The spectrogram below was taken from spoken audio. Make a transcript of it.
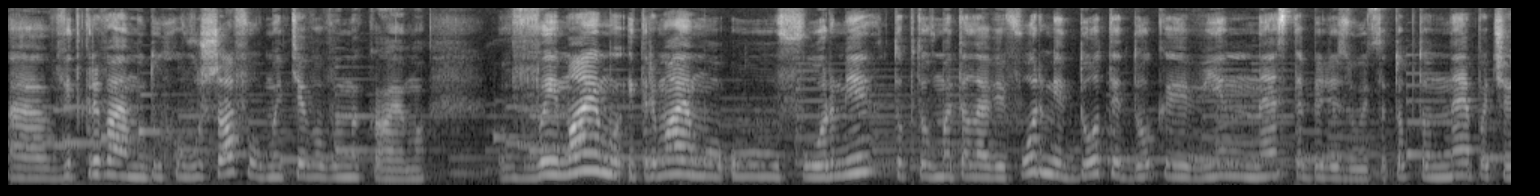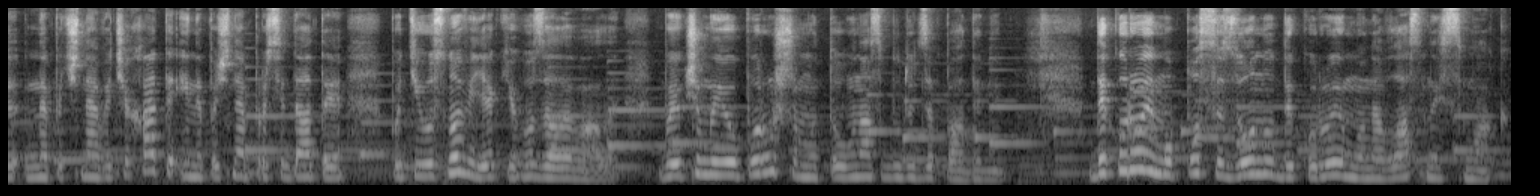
Е, Відкриваємо духову шафу, миттєво вимикаємо. Виймаємо і тримаємо у формі, тобто в металевій формі, доти, доки він не стабілізується, тобто не почне вичахати і не почне просідати по тій основі, як його заливали. Бо якщо ми його порушимо, то у нас будуть западини. Декоруємо по сезону, декоруємо на власний смак.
